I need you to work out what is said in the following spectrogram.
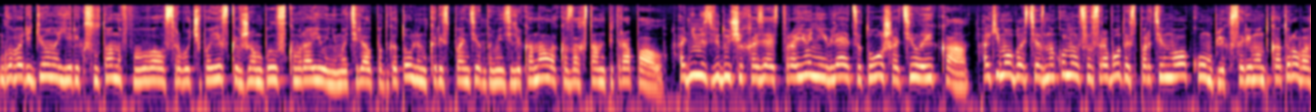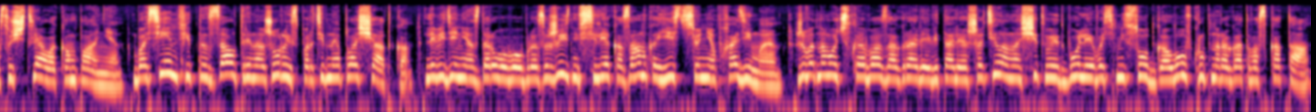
Глава региона Ерик Султанов побывал с рабочей поездкой в Жамбылском районе. Материал подготовлен корреспондентами телеканала «Казахстан Петропавл». Одним из ведущих хозяйств в районе является ТО «Шатила ИК». Аким области ознакомился с работой спортивного комплекса, ремонт которого осуществляла компания. Бассейн, фитнес-зал, тренажеры и спортивная площадка. Для ведения здорового образа жизни в селе Казанка есть все необходимое. Животноводческая база агрария Виталия Шатила насчитывает более 800 голов крупнорогатого скота.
